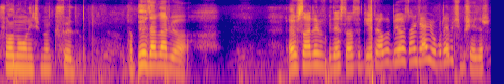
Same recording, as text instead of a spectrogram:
Şu an onun içimden küfür ediyorum. Ya bir özel vermiyor. Efsane bir destansı geliyor ama bir özel gelmiyor. Bu ne biçim bir şeydir?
